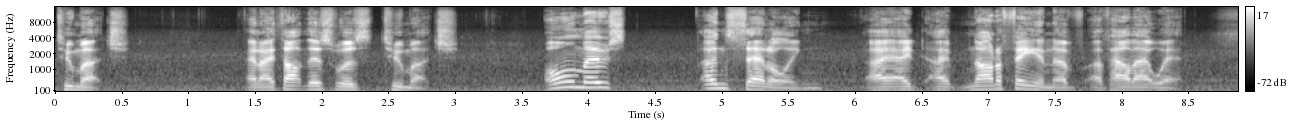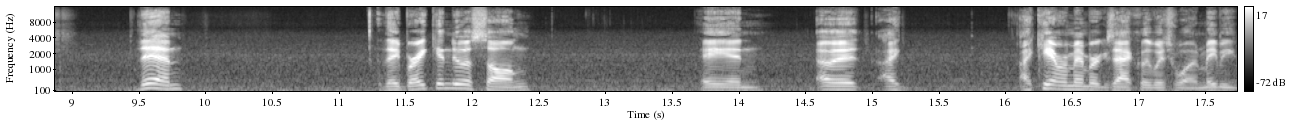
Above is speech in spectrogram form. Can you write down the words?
too much. And I thought this was too much. Almost unsettling. I, I, am not a fan of, of how that went. Then they break into a song, and uh, I I can't remember exactly which one. Maybe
